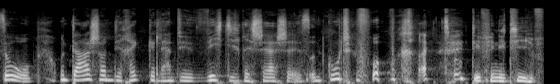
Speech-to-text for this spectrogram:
So, und da schon direkt gelernt, wie wichtig Recherche ist und gute Vorbereitung. Definitiv.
